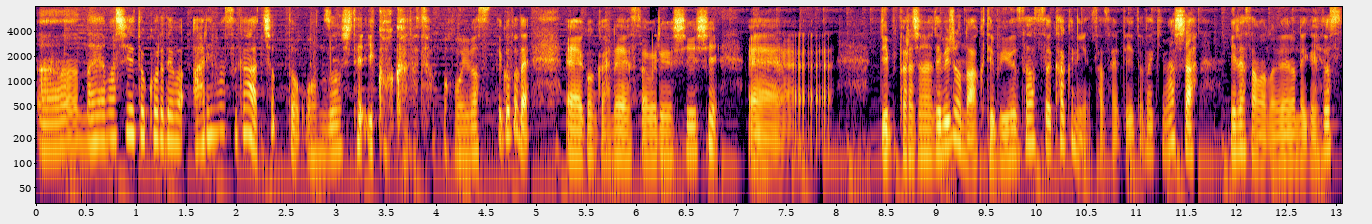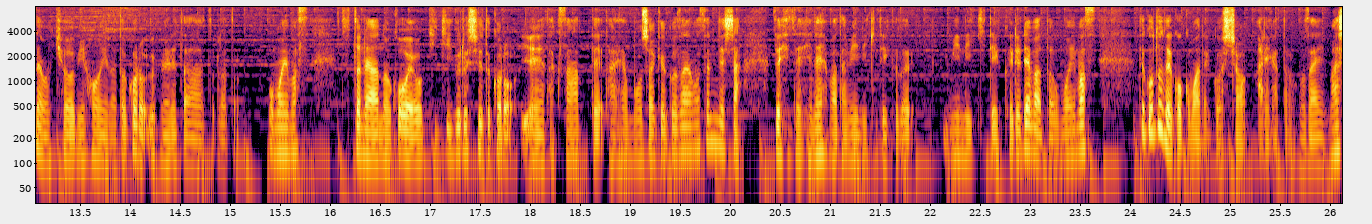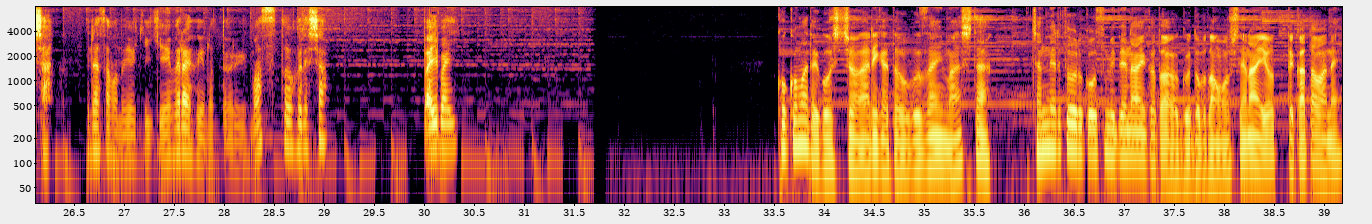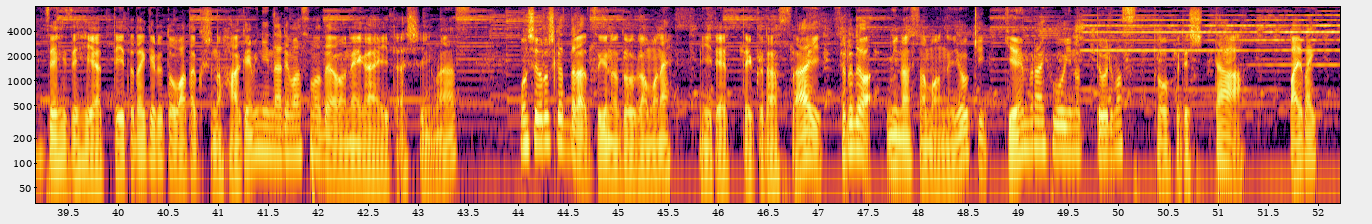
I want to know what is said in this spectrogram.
うーん悩ましいところではありますが、ちょっと温存していこうかなと思います。ってことで、えー、今回ね、SWCC、えーディッププラチナディビジョンのアクティブユーザー数確認させていただきました。皆様のね、何か一つでも興味本位なところ埋めれたらと思います。ちょっとね、あの、声お聞き苦しいところ、えー、たくさんあって大変申し訳ございませんでした。ぜひぜひね、また見に来てくれ、見に来てくれればと思います。ということで、ここまでご視聴ありがとうございました。皆様の良きゲームライフに乗っております。豆腐でした。バイバイ。ここまでご視聴ありがとうございました。チャンネル登録を済みでない方はグッドボタンを押してないよって方はね、ぜひぜひやっていただけると私の励みになりますのでお願いいたします。もしよろしかったら次の動画もね、見てってください。それでは皆様の良きゲームライフを祈っております。豆腐でした。バイバイ。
